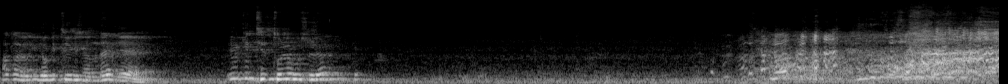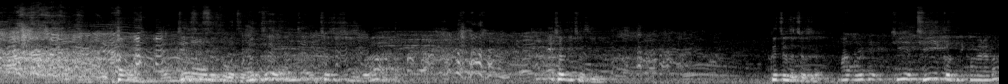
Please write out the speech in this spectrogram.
아까 여기, 여기 뒤에 계셨는데, 예. 이렇게 뒤 돌려보실래요? 이렇게. 언제 나오는 거 같아? 언제, 언제 붙여주시는 거야? 저기, 저기, 저기. 그쵸, 그쵸, 그쵸. 아, 이렇게 뒤에, 뒤에 있거든요, 카메라가?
